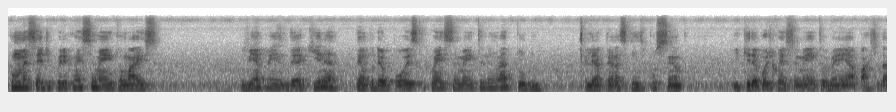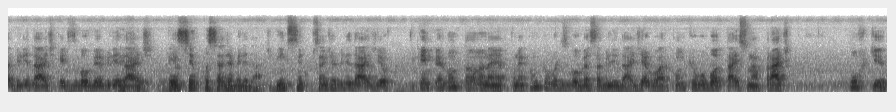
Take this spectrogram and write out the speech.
comecei a adquirir conhecimento, mas eu vim aprender aqui, né, tempo depois, que conhecimento ele não é tudo, ele é apenas 15%. E que depois de conhecimento vem a parte da habilidade, que é desenvolver habilidade. Perfeito. 25% de habilidade. 25% de habilidade. Eu fiquei me perguntando na época, né, como que eu vou desenvolver essa habilidade? E agora, como que eu vou botar isso na prática? Por quê?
